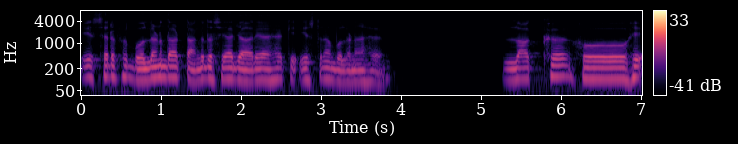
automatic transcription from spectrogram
ਇਹ ਸਿਰਫ ਬੋਲਣ ਦਾ ਢੰਗ ਦੱਸਿਆ ਜਾ ਰਿਹਾ ਹੈ ਕਿ ਇਸ ਤਰ੍ਹਾਂ ਬੋਲਣਾ ਹੈ। ਲੱਖ ਹੋਏ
